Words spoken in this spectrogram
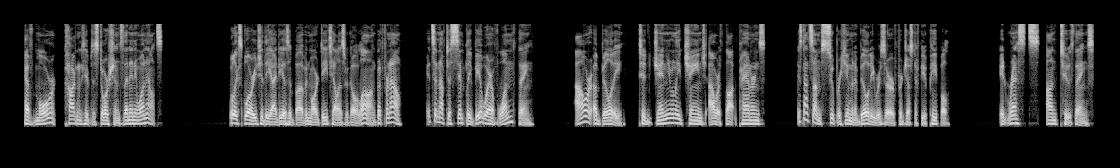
have more cognitive distortions than anyone else. We'll explore each of the ideas above in more detail as we go along, but for now, it's enough to simply be aware of one thing. Our ability to genuinely change our thought patterns is not some superhuman ability reserved for just a few people. It rests on two things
